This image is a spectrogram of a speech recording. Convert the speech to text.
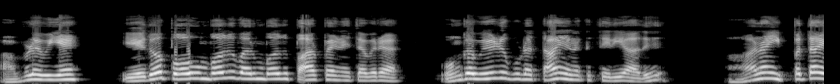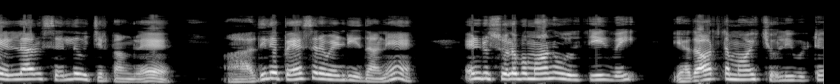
அவ்வளவு ஏன்? ஏதோ போகும்போது வரும்போது பார்ப்பேனே தவிர உங்க வீடு கூட தான் எனக்கு தெரியாது. ஆனா இப்பதான் எல்லாரும் செல்லு வச்சிருக்காங்களே. அதுல பேசுற வேண்டியதுதானே? என்று சுலபமான ஒரு தீர்வை யதார்த்தமாய் சொல்லிவிட்டு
